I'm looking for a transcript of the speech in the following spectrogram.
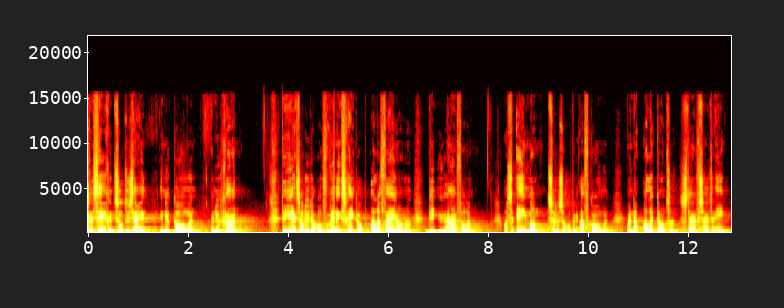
Gezegend zult u zijn in uw komen en uw gaan. De Heer zal u de overwinning schenken op alle vijanden die u aanvallen. Als één man zullen ze op u afkomen, maar naar alle kanten stuiven ze uiteen.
